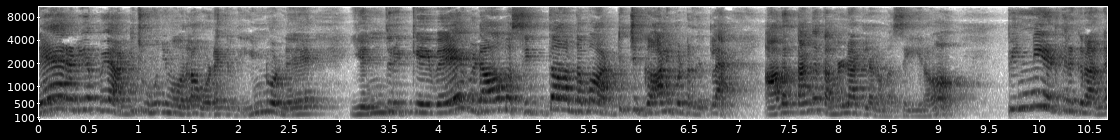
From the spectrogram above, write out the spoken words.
நேரடியாக போய் அடிச்சு மூஞ்சி மோரெல்லாம் உடைக்கிறது. இன்னொன்று எந்திரிக்கவே விடாம சித்தாந்தமா அடிச்சு காலி பண்றது இருக்குல்ல? அதைத்தாங்க தமிழ்நாட்டில் நம்ம செய்கிறோம் பின்னி எடுத்திருக்கிறாங்க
